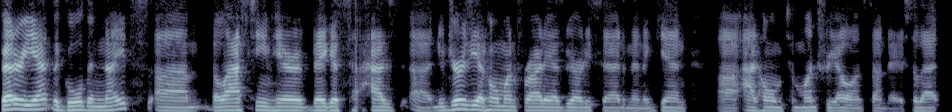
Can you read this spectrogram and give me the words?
better yet, the Golden Knights. Um, the last team here, Vegas has uh, New Jersey at home on Friday, as we already said, and then again uh, at home to Montreal on Sunday. So that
